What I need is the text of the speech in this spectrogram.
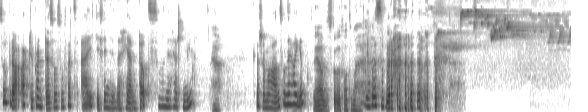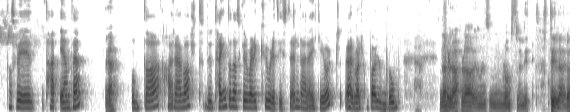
Så bra. Artig plante som som sagt jeg ikke kjenner i det hele tatt. Så den er helt ny. Ja. Kanskje jeg må ha en sånn i hagen. Ja, det skal du få til meg. Ja, men så bra. Da skal vi ta én til. Ja. Og da har jeg valgt Du tenkte at jeg skulle velge kuletistel, det har jeg ikke gjort. Jeg har valgt ballblom. Det er bra, for da har vi noen som blomstrer litt tidligere.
